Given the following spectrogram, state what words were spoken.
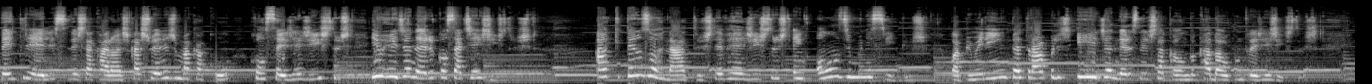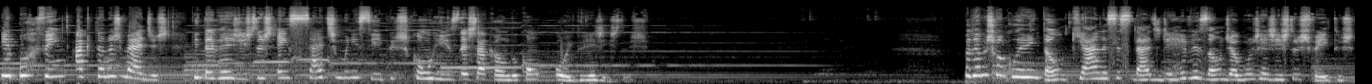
dentre eles se destacaram as Cachoeiras de Macacu, com 6 registros, e o Rio de Janeiro, com 7 registros. A Actenos Ornatos teve registros em 11 municípios, Guapimirim, Petrópolis e Rio de Janeiro se destacando, cada um com 3 registros. E por fim, Actenos Médios, que teve registros em 7 municípios, com o Rio se destacando com 8 registros. Podemos concluir então que há necessidade de revisão de alguns registros feitos,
